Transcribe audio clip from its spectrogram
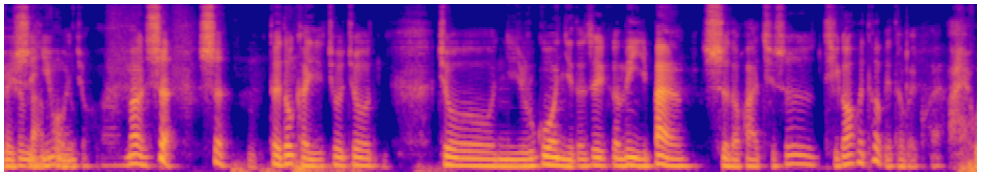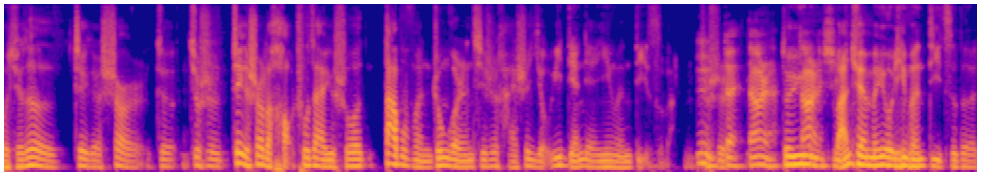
可以是英文就好。那是是，对，都可以。就就就你，如果你的这个另一半是的话，其实提高会特别特别快。哎，我觉得这个事儿就就是这个事儿的好处在于说，大部分中国人其实还是有一点点英文底子的。就是对，当然，对于完全没有英文底子的。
